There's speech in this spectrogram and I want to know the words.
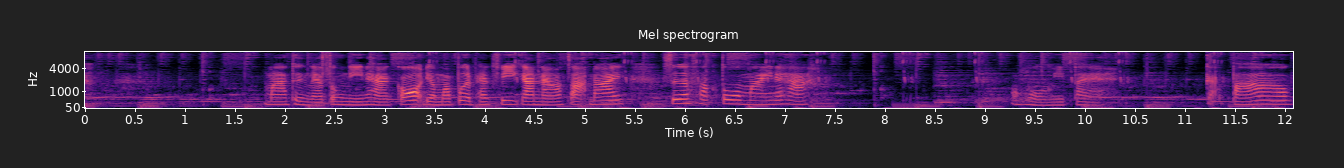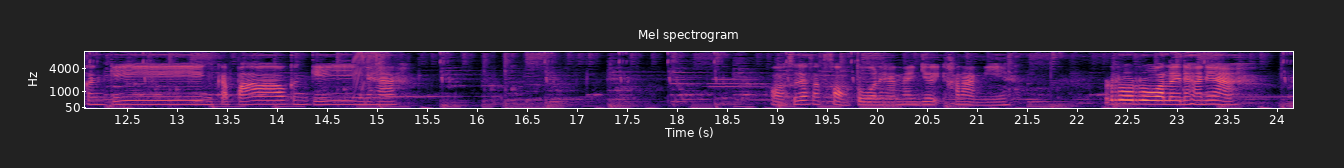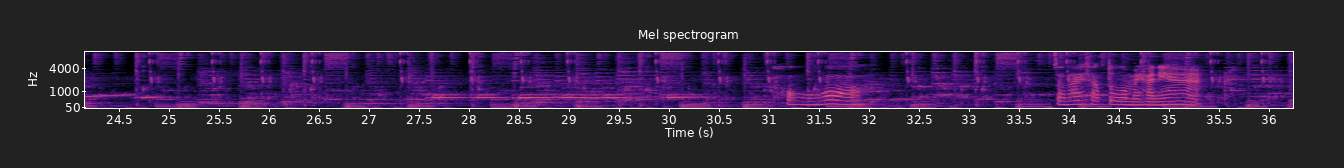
มาถึงแล้วตรงนี้นะคะ ก็เดี๋ยวมาเปิดแพ็กฟรีกันนะ จะได้เสื้อสักตัวไหมนะคะ โอ้โห มีแต่กระเป๋ากางเกง กระเป๋ากางเกงนะคะ อเสื้อสักสองตัวนะคะในะเยอะขนาดนี้ รัวๆเลยนะคะเนี่ยโหจะได้สักตัวไหมคะเนี่ย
